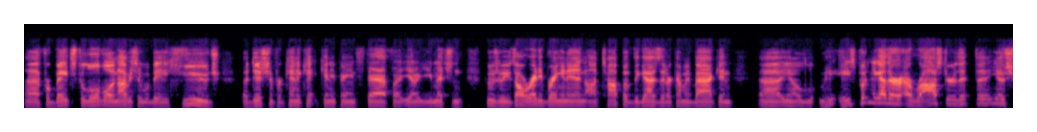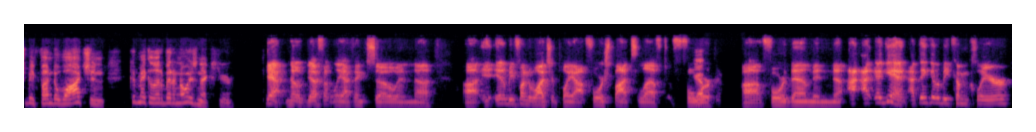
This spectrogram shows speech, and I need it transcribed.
uh, for Bates to Louisville, and obviously would be a huge addition for Kenny Kenny Payne's staff. Uh, you know, you mentioned who's he's already bringing in on top of the guys that are coming back, and uh, you know, he, he's putting together a roster that uh, you know should be fun to watch and could make a little bit of noise next year. Yeah, no, definitely. I think so. And uh, uh, it, will be fun to watch it play out. Four spots left for yep. uh, for them. And uh, I, I, again, I think it'll become clear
